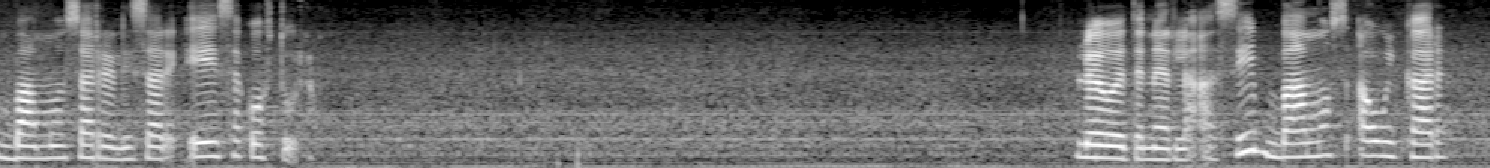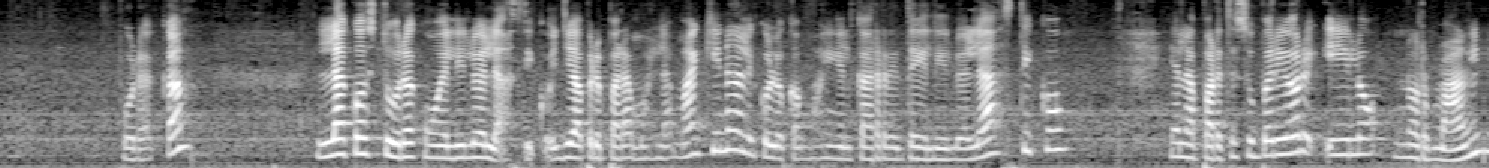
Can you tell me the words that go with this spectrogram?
Vamos a realizar esa costura. Luego de tenerla así, vamos a ubicar por acá la costura con el hilo elástico. Ya preparamos la máquina, le colocamos en el carrete el hilo elástico y en la parte superior hilo normal.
